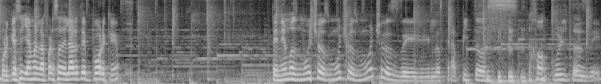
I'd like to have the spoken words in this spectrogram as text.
¿Por qué se llama la farsa del arte? Porque tenemos muchos, muchos, muchos de los trapitos ocultos de,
